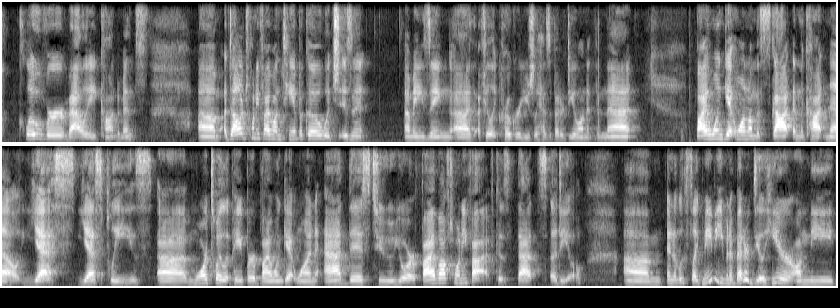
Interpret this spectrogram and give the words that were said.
Clover Valley condiments. Um, a dollar twenty five on Tampico, which isn't amazing. Uh, I feel like Kroger usually has a better deal on it than that. Buy one, get one on the Scott and the Cottonelle. Yes, yes, please. Uh, more toilet paper, buy one, get one. Add this to your 5 off 25 because that's a deal. Um, and it looks like maybe even a better deal here on the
